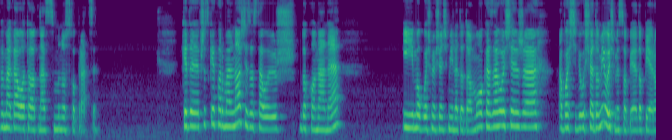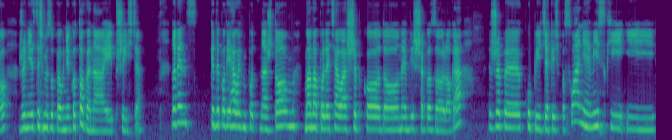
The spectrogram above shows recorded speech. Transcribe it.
wymagało to od nas mnóstwo pracy. Kiedy wszystkie formalności zostały już dokonane i mogłyśmy wziąć Milę do domu, okazało się, że a właściwie uświadomiłyśmy sobie dopiero, że nie jesteśmy zupełnie gotowe na jej przyjście. No więc, kiedy podjechałyśmy pod nasz dom, mama poleciała szybko do najbliższego zoologa, żeby kupić jakieś posłanie, miski i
